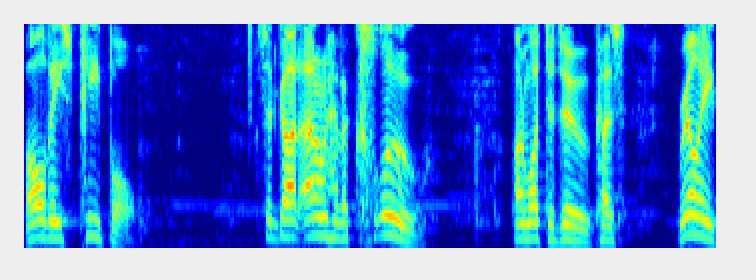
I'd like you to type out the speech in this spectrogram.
all these people? Said, God, I don't have a clue on what to do because really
